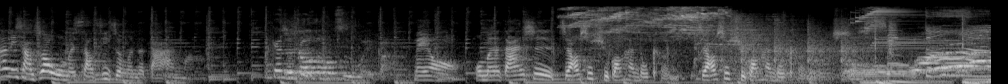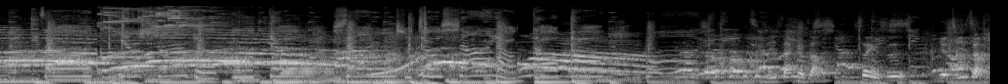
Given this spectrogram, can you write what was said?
那你想知道我们小记者们的答案吗？应该是高中职位吧？没有，我们的答案是只要是徐光汉都可以，只要是徐光汉都可以。我己三个掌，摄影师也击掌。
